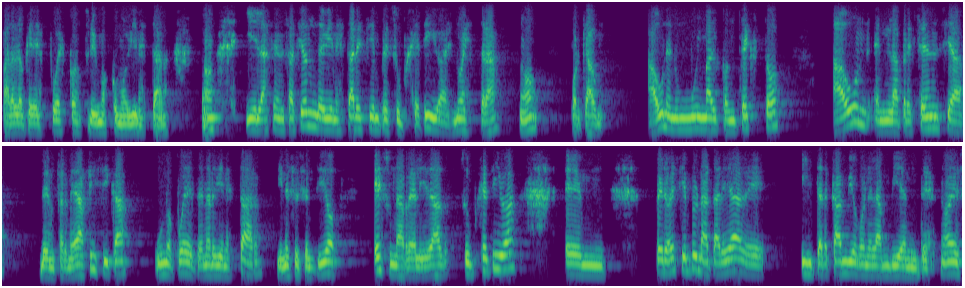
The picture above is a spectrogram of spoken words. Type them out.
para lo que después construimos como bienestar. Y la sensación de bienestar es siempre subjetiva, es nuestra, ¿no? porque aún, aún en un muy mal contexto, aún en la presencia de enfermedad física, uno puede tener bienestar y en ese sentido es una realidad subjetiva, eh, pero es siempre una tarea de intercambio con el ambiente, ¿no? Es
